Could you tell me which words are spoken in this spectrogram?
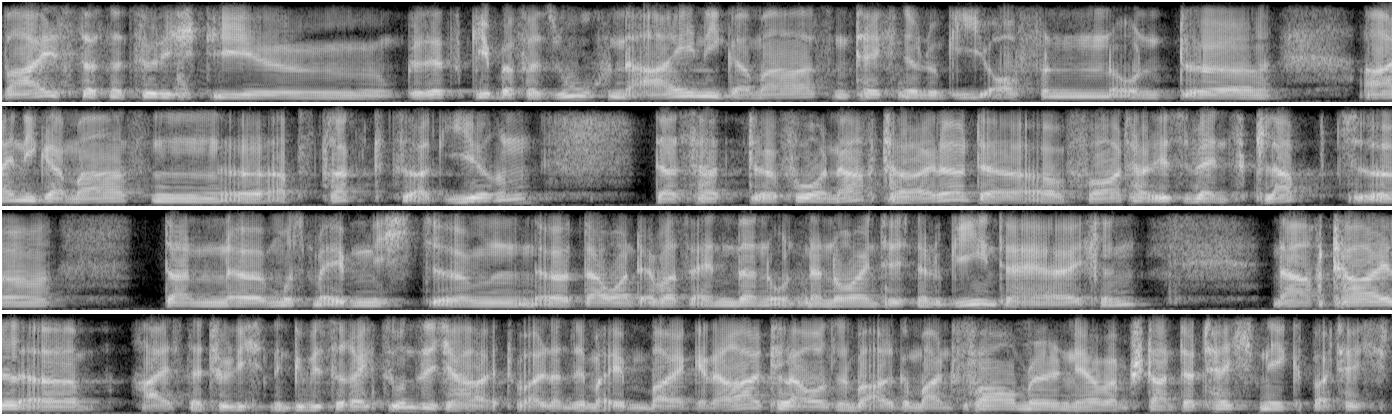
weiß, dass natürlich die äh, Gesetzgeber versuchen, einigermaßen technologieoffen und äh, einigermaßen äh, abstrakt zu agieren. Das hat äh, Vor- und Nachteile. Der Vorteil ist, wenn es klappt, äh, dann äh, muss man eben nicht ähm, äh, dauernd etwas ändern und einer neuen Technologie hinterherhecheln. Nachteil äh, heißt natürlich eine gewisse Rechtsunsicherheit, weil dann sind wir eben bei Generalklauseln, bei allgemeinen Formeln, ja, beim Stand der Technik, bei Technik.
